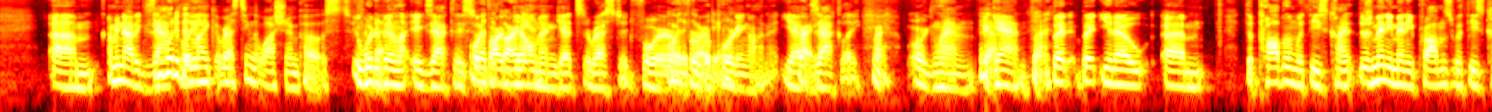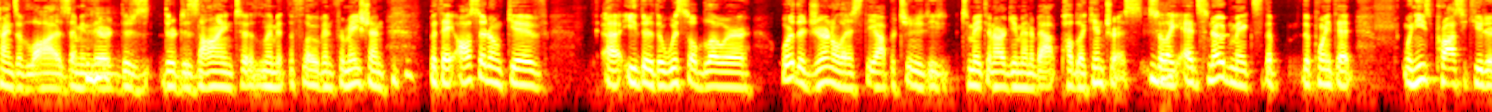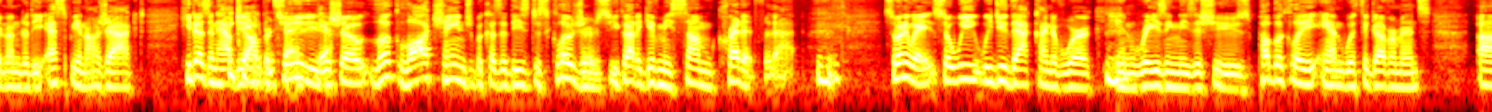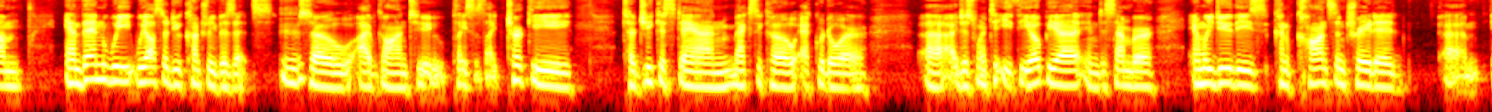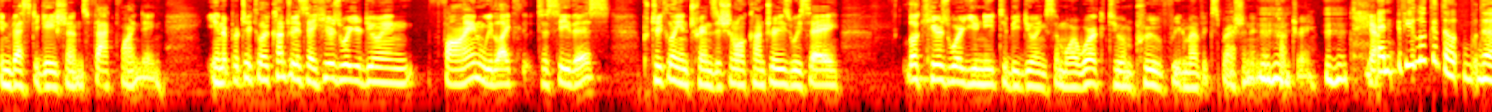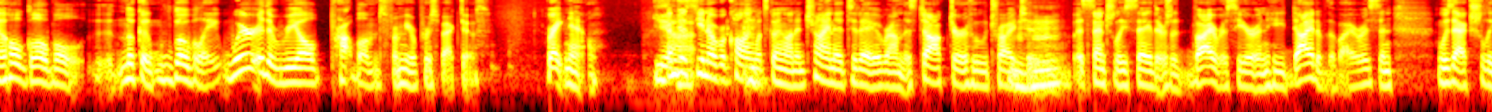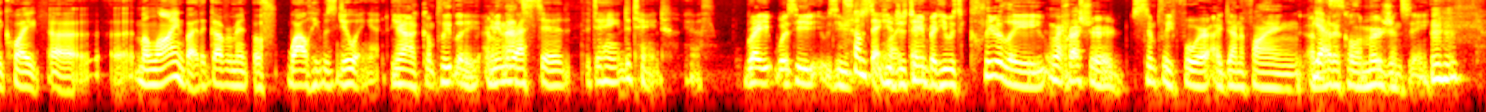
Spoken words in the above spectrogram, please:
Um, I mean, not exactly. It would have been like arresting the Washington Post. It would have been like exactly. So Or Bart. Gellman gets arrested for for Guardian. reporting on it. Yeah, Right. exactly. Right. Or Glenn Yeah, again. Glenn. But but you know um, the problem with these kind there's many many problems with these kinds of laws. I mean Mm-hmm. they're there's they're designed to limit the flow of information, Mm-hmm. but they also don't give uh, either the whistleblower or the journalist the opportunity to make an argument about public interest. Mm-hmm. So like Ed Snowden makes the the point that when he's prosecuted under the Espionage Act, he doesn't have the can't say, opportunity yeah. to show, look, law changed because of these disclosures. You got to give me some credit for that. Mm-hmm. So anyway, so we we do that kind of work in raising these issues publicly and with the governments. Um, and then we we also do country visits. So I've gone to places like Turkey, Tajikistan, Mexico, Ecuador. Uh, I just went to Ethiopia in December, and we do these kind of concentrated um, investigations, fact finding in a particular country and say, here's where you're doing fine. We like to see this, particularly in transitional countries. We say, look, here's where you need to be doing some more work to improve freedom of expression in your country. Yeah. And if you look at the the whole global look at globally, where are the real problems from your perspective right now? Yeah. I'm just, you know, recalling what's going on in China today around this doctor who tried Mm-hmm. to essentially say there's a virus here and he died of the virus and was actually quite uh, uh, maligned by the government bef- while he was doing it. yeah, completely. I mean, that's Arrested, detained, detained, yes. right. Was he? Was he? Something he like detained, that. but he was clearly Right. pressured simply for identifying a Yes. Mm-hmm. medical emergency.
